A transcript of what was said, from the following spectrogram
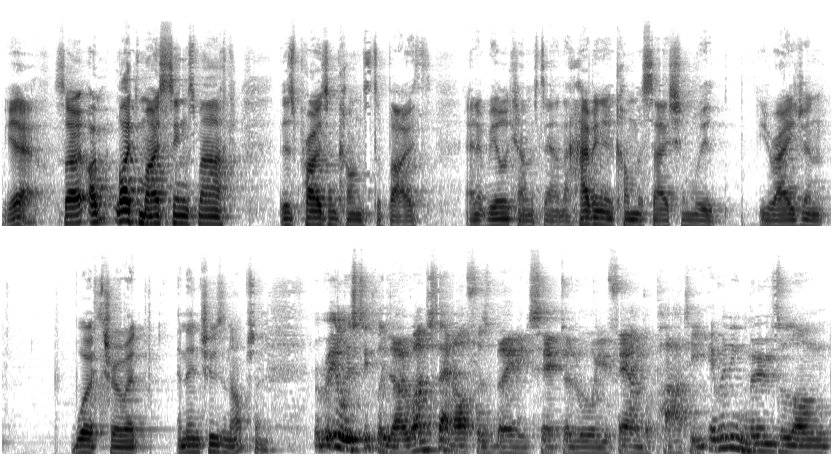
Yeah. So, I'm, like most things, Mark, there's pros and cons to both, and it really comes down to having a conversation with your agent, work through it, and then choose an option. Realistically, though, once that offer's been accepted or you found the party, everything moves along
